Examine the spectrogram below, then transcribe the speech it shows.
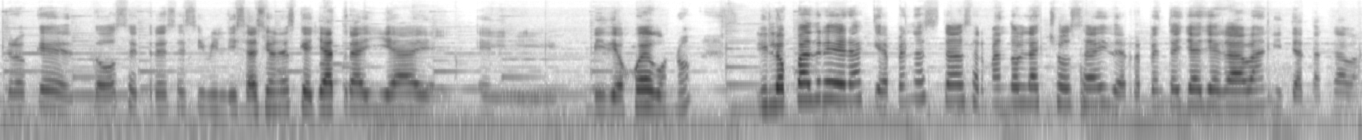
creo que 12, 13 civilizaciones que ya traía el, el videojuego, ¿no? Y lo padre era que apenas estabas armando la choza y de repente ya llegaban y te atacaban.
